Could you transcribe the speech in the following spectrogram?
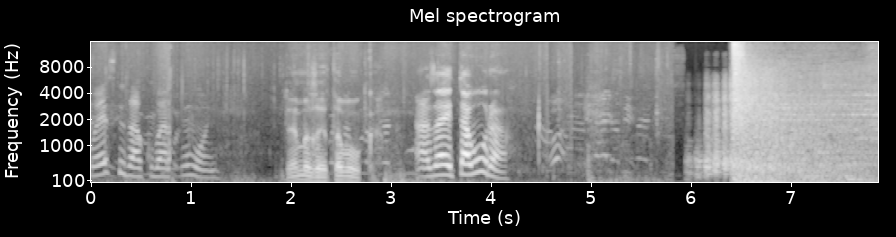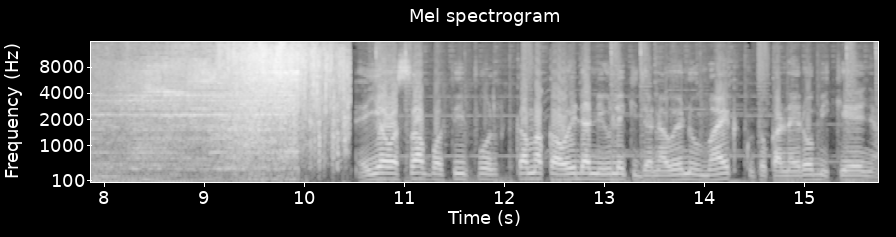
wese nzakubara nkubonye Jembe azahita abuka. Azahita abura. Yo, what's up people? Kama kawaida ni yule kijana wenu Mike kutoka Nairobi, Kenya.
